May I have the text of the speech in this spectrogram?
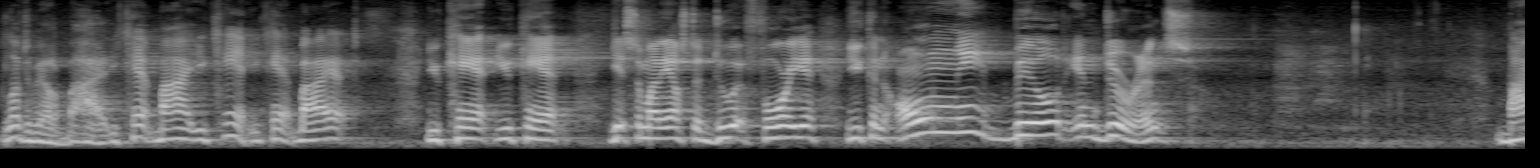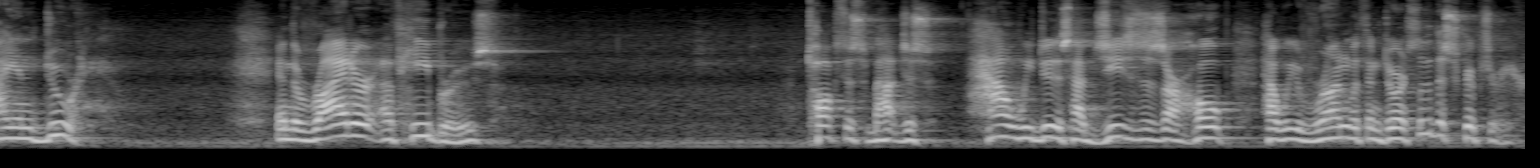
I'd love to be able to buy it. You can't buy it. You can't. You can't buy it. You can't. You can't get somebody else to do it for you. You can only build endurance by enduring. And the writer of Hebrews talks to us about just how we do this, how Jesus is our hope, how we run with endurance. Look at the scripture here.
